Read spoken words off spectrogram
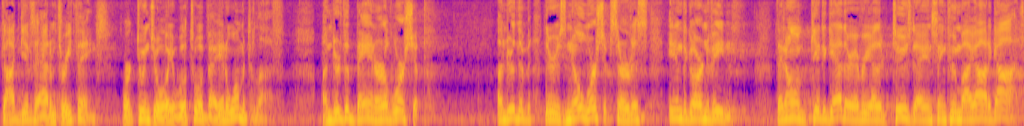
God gives Adam three things work to enjoy, a will to obey, and a woman to love. Under the banner of worship. Under the there is no worship service in the Garden of Eden. They don't get together every other Tuesday and sing kumbaya to God.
